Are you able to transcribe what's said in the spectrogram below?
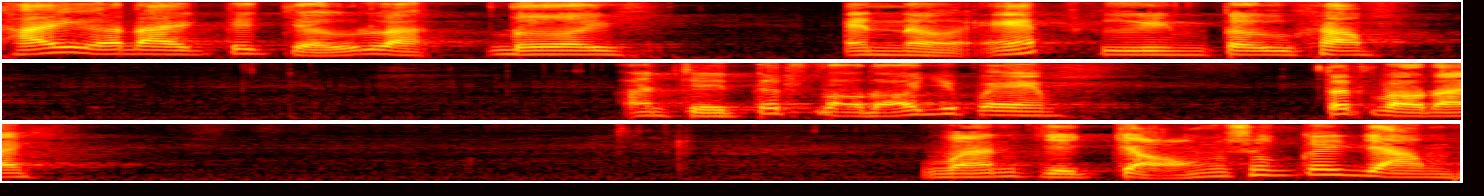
thấy ở đây cái chữ là đơi ns riêng tư không? Anh chị tích vào đó giúp em tích vào đây. Và anh chị chọn xuống cái dòng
